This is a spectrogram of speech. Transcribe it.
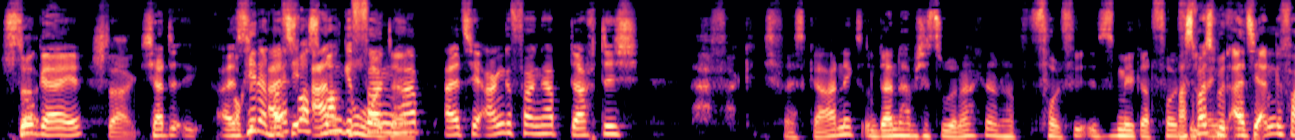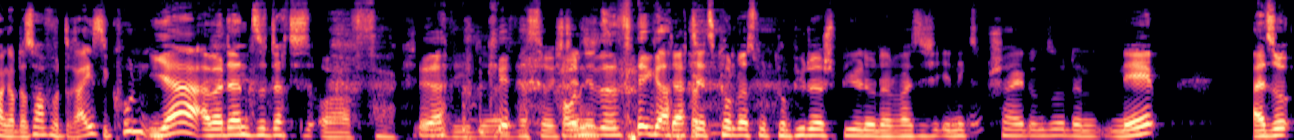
So Stark. geil. stark. Ich hatte, als, Okay, dann als weißt ihr angefangen habt, als ihr angefangen habt, dachte ich, ah fuck, ich weiß gar nichts. Und dann habe ich jetzt drüber nachgedacht und hab voll viel, es ist mir gerade voll Was viel meinst du mit, als ihr angefangen habt? Das war vor drei Sekunden. Ja, aber dann so dachte ich so, oh fuck, Ja, okay. was soll ich Hau denn jetzt? Ich dachte, jetzt kommt was mit Computerspielen und dann weiß ich eh nichts Bescheid und so. Dann, nee. Also,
